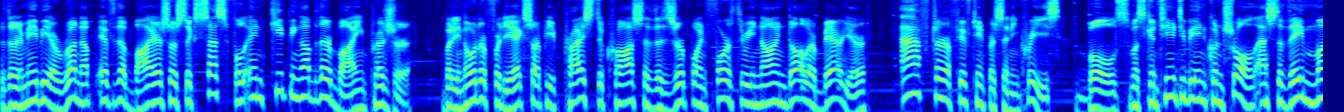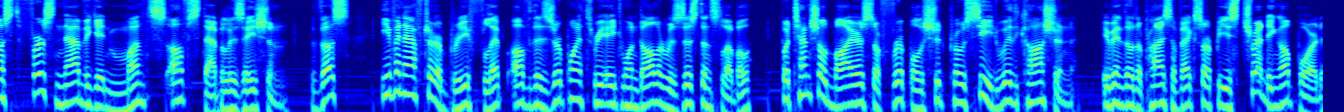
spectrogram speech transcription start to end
There may be a run-up if the buyers are successful in keeping up their buying pressure, but in order for the XRP price to cross the $0.439 barrier after a 15% increase, bulls must continue to be in control as they must first navigate months of stabilization. Thus, even after a brief flip of the $0.381 resistance level, potential buyers of Ripple should proceed with caution. Even though the price of XRP is trending upward,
